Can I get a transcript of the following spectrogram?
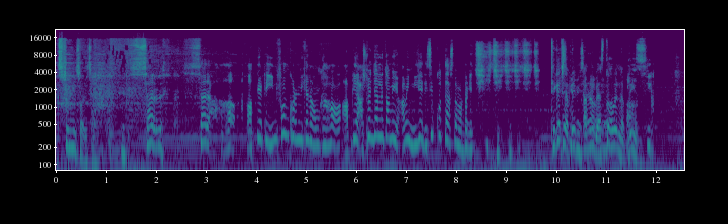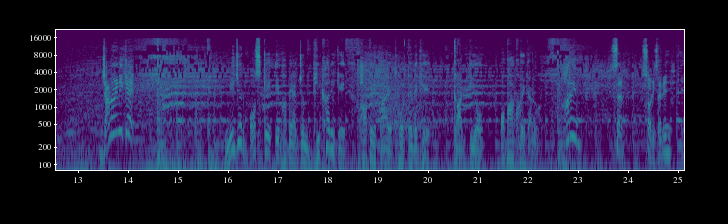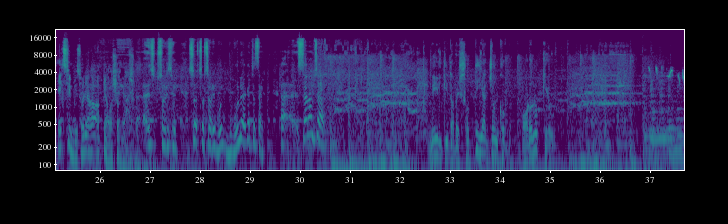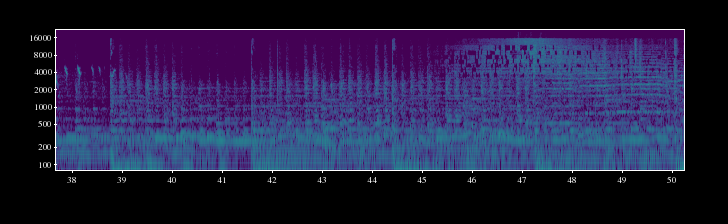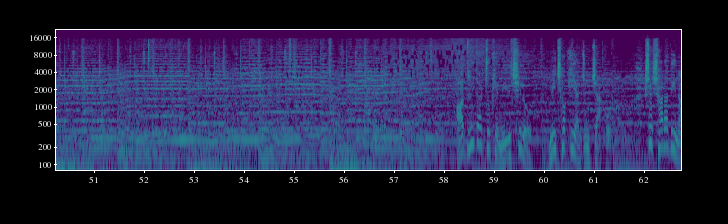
Extremely sorry sir sir sir আপনি একটা inform করেননি কেন? আমাকে আপনি আসবেন জানলে তো আমি আমি নিজে রিসিভ করতে আসতাম আপনাকে। ছি ছি ছি ছি ছি ছি। ঠিক আছে আপনি. আপনি ব্যস্ত হবেন না প্লিজ জানোইনি কে নিজের বসকে এভাবে একজন ভিখারিকে হাতে পায়ে ধরতে দেখে গার্ডটিও অবাক হয়ে গেল। আরে sir sorry sir extremely sorry আপনি আমার সঙ্গে আসুন। সরি স্যার সরি ভুল হয়ে গেছে স্যার সালাম স্যার নীল কি তবে সত্যিই একজন খুব বড়লোক কেউ? আদ্রিতার চোখে নীল ছিল নিছকই একজন চাকর। সে সারাদিন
